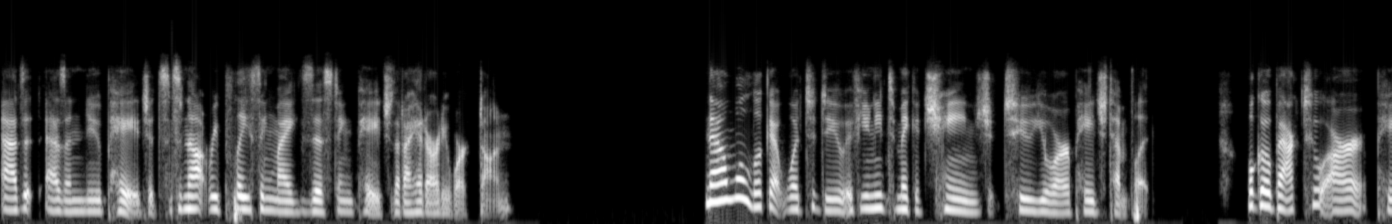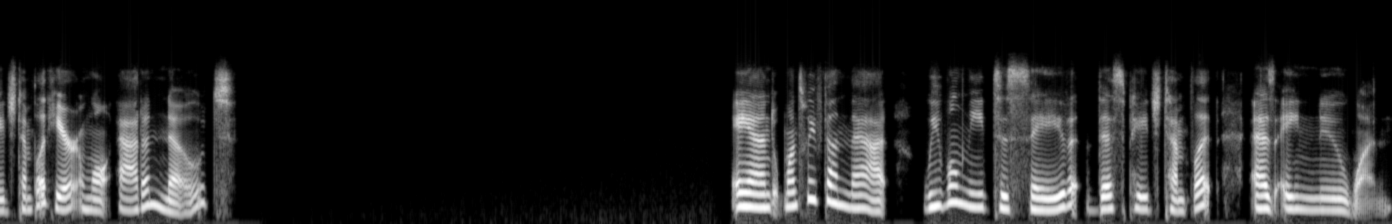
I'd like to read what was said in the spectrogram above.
adds it as a new page. It's not replacing my existing page that I had already worked on. Now we'll look at what to do if you need to make a change to your page template. We'll go back to our page template here and we'll add a note. And once we've done that, we will need to save this page template as a new one.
